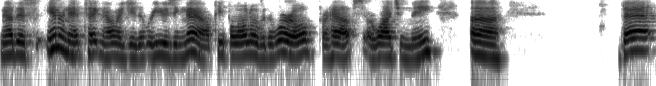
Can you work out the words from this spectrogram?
Now, this internet technology that we're using now, people all over the world perhaps are watching me. Uh, that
